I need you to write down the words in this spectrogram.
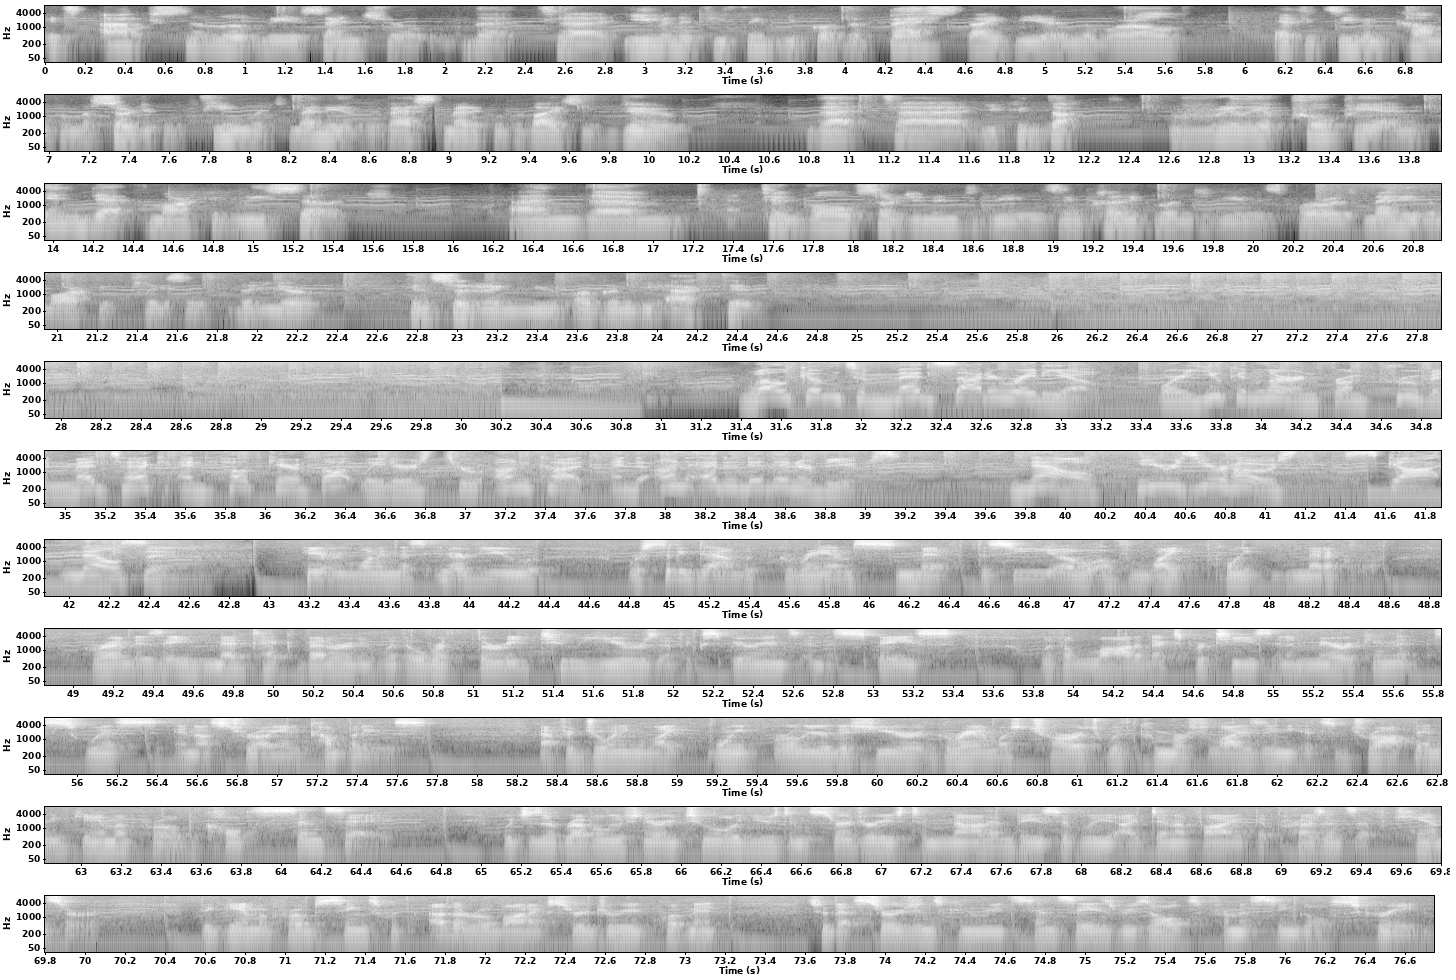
it's absolutely essential that uh, even if you think you've got the best idea in the world, if it's even come from a surgical team, which many of the best medical devices do, that uh, you conduct really appropriate and in depth market research and um, to involve surgeon interviews and clinical interviews for as many of the marketplaces that you're considering you are going to be active. Welcome to MedSider Radio, where you can learn from proven medtech and healthcare thought leaders through uncut and unedited interviews. Now, here's your host, Scott Nelson. Hey everyone, in this interview, we're sitting down with Graham Smith, the CEO of LightPoint Medical. Graham is a medtech veteran with over 32 years of experience in the space, with a lot of expertise in American, Swiss, and Australian companies. After joining LightPoint earlier this year, Graham was charged with commercializing its drop in gamma probe called Sensei, which is a revolutionary tool used in surgeries to non invasively identify the presence of cancer. The gamma probe syncs with other robotic surgery equipment so that surgeons can read Sensei's results from a single screen.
